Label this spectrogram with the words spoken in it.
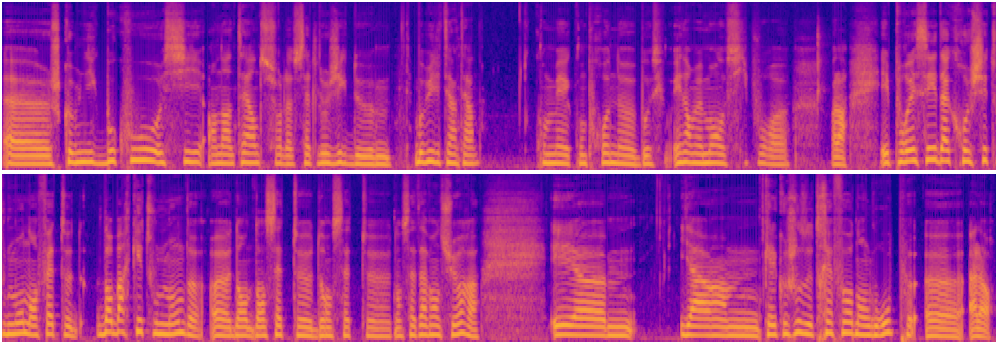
je communique beaucoup aussi en interne sur cette logique de mobilité interne qu'on met, qu'on prône euh, énormément aussi pour euh, voilà et pour essayer d'accrocher tout le monde en fait, d'embarquer tout le monde euh, dans, dans, cette dans cette dans cette aventure. Et il y a quelque chose de très fort dans le groupe. alors,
